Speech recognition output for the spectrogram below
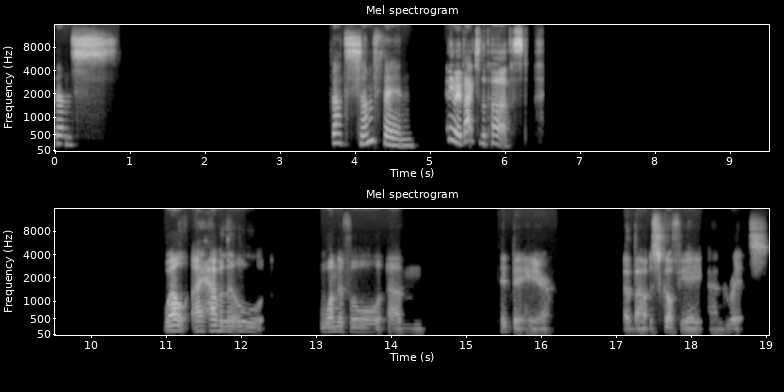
That's that's something. anyway, back to the past. Well, I have a little wonderful um, tidbit here about Escoffier and Ritz.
